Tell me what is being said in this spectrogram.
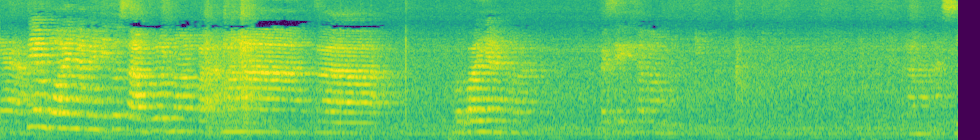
Yeah. Ito yung buhay namin dito sa abroad, mga pa, mga ka, babayan ko. Kasi isa lang. Wala nang asin. Si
